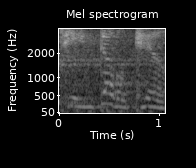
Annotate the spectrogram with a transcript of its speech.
Team double kill.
